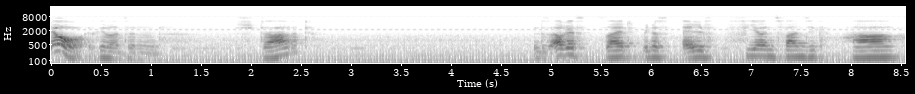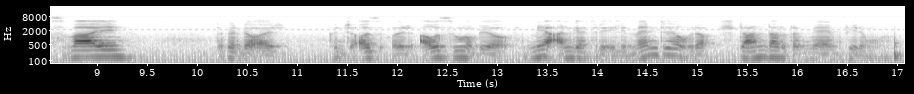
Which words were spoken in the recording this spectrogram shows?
Jo, jetzt gehen wir zu Start. Und das auch jetzt seit 11 24 H2. Da könnt ihr euch könnt ihr aus, euch aussuchen, ob ihr mehr angeheftet Elemente oder Standard oder mehr Empfehlungen.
